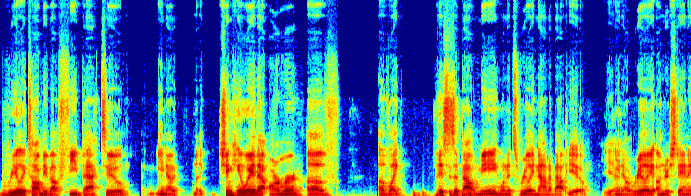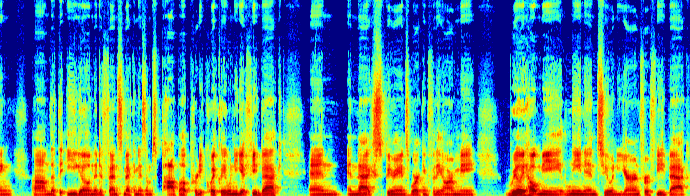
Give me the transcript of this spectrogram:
really taught me about feedback too. You know, like chinking away that armor of of like this is about me when it's really not about you. Yeah. you know really understanding um, that the ego and the defense mechanisms pop up pretty quickly when you get feedback. And and that experience working for the army really helped me lean into and yearn for feedback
